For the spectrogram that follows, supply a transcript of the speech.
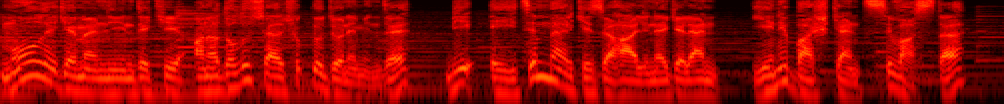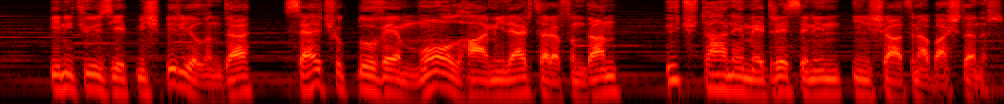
Moğol egemenliğindeki Anadolu Selçuklu döneminde bir eğitim merkezi haline gelen yeni başkent Sivas'ta 1271 yılında Selçuklu ve Moğol hamiler tarafından üç tane medresenin inşaatına başlanır.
